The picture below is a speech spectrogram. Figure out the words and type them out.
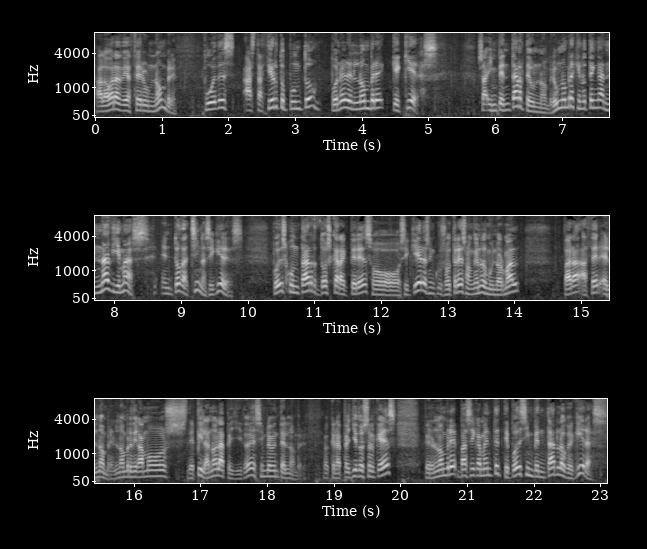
a la hora de hacer un nombre. Puedes hasta cierto punto poner el nombre que quieras. O sea, inventarte un nombre, un nombre que no tenga nadie más en toda China si quieres. Puedes juntar dos caracteres o si quieres incluso tres, aunque no es muy normal, para hacer el nombre. El nombre, digamos, de pila, no el apellido, ¿eh? simplemente el nombre. Porque el apellido es el que es, pero el nombre básicamente te puedes inventar lo que quieras.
